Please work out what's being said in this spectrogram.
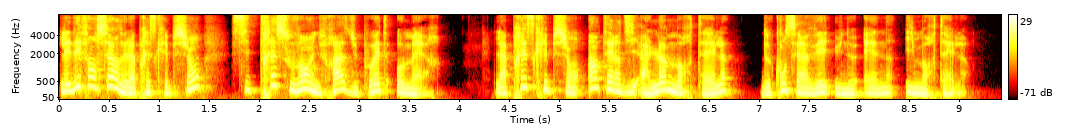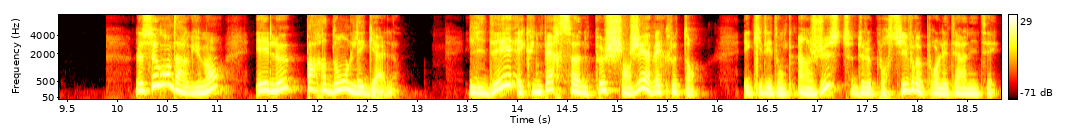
Les défenseurs de la prescription citent très souvent une phrase du poète Homère. La prescription interdit à l'homme mortel de conserver une haine immortelle. Le second argument est le pardon légal. L'idée est qu'une personne peut changer avec le temps, et qu'il est donc injuste de le poursuivre pour l'éternité.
